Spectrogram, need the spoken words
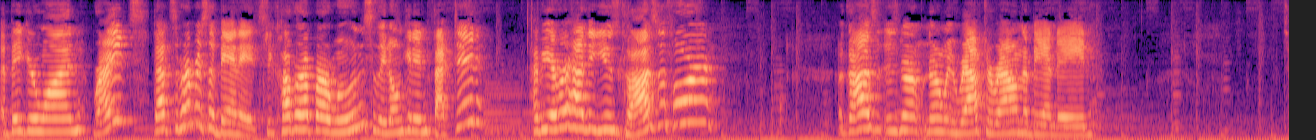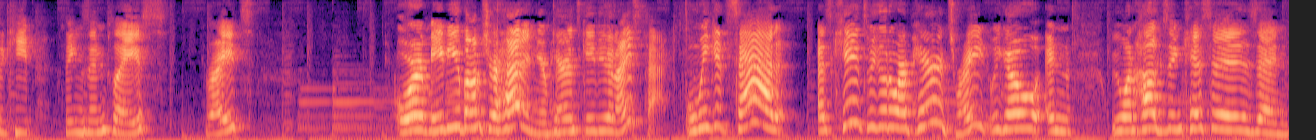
a bigger one, right? That's the purpose of band aids to cover up our wounds so they don't get infected. Have you ever had to use gauze before? A gauze is normally wrapped around a band aid to keep things in place, right? Or maybe you bumped your head and your parents gave you an ice pack. When we get sad, as kids, we go to our parents, right? We go and we want hugs and kisses and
